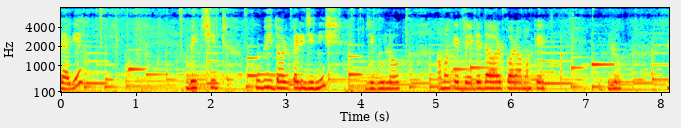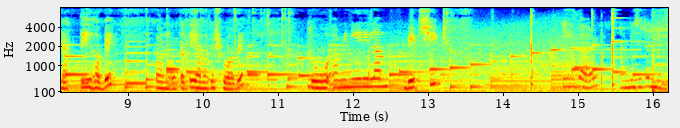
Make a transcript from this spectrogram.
ব্যাগে। বেডশিট খুবই দরকারি জিনিস, যেগুলো আমাকে বেডে দেওয়ার পর আমাকে এগুলো রাখতেই হবে, কারণ ওটাতেই আমাকে শোয়াবে। তো আমি নিয়ে নিলাম বেডশিট। এইবার আমি যেটা নেব,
